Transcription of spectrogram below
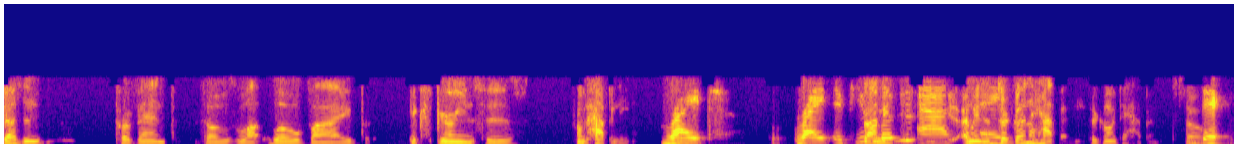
doesn't prevent those lo- low vibe experiences from happening. Right. Right. If you So, I mean, look it- at I mean, a- they're going to happen. They're going to happen. So they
